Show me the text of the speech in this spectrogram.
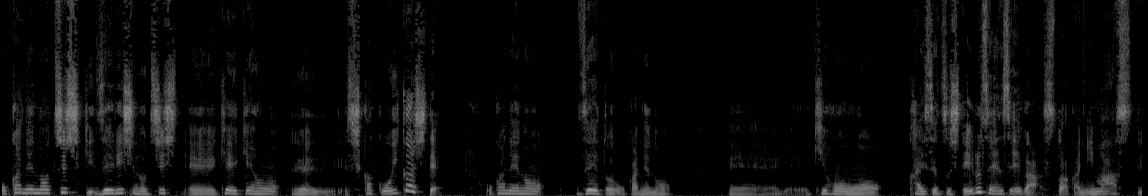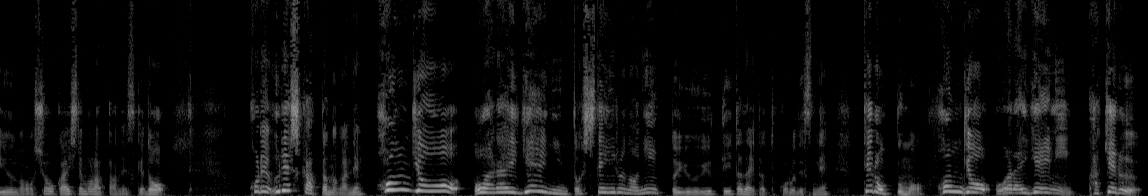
お金の知識、税理士の知識えー、経験を、えー、資格を生かして、お金の、税とお金の、えー、基本を解説している先生がストアカにいますっていうのを紹介してもらったんですけど、これ嬉しかったのがね、本業をお笑い芸人としているのにという言っていただいたところですね。テロップも本業お笑い芸人かける、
